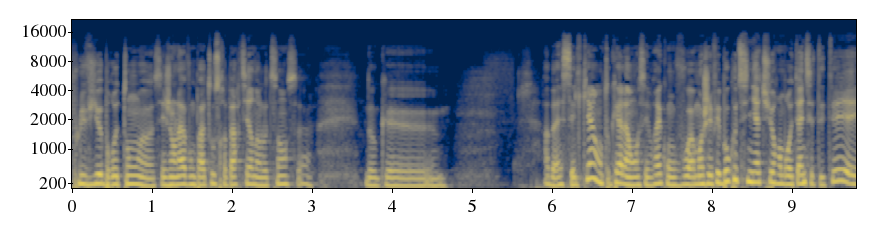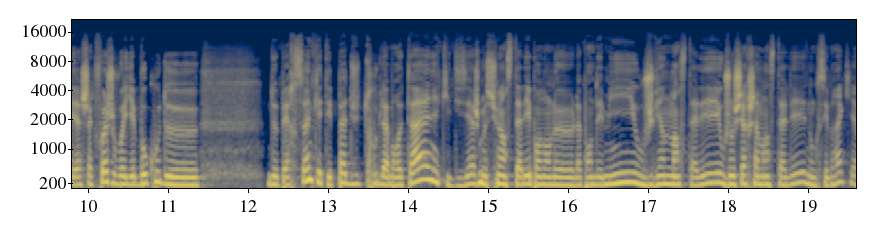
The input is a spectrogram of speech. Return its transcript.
pluvieux bretons, ces gens-là vont pas tous repartir dans l'autre sens Donc. Ah bah c'est le cas en tout cas c'est vrai qu'on voit moi j'ai fait beaucoup de signatures en Bretagne cet été et à chaque fois je voyais beaucoup de, de personnes qui n'étaient pas du tout de la Bretagne qui disaient je me suis installée pendant la pandémie ou je viens de m'installer ou je cherche à m'installer. Donc c'est vrai qu'il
